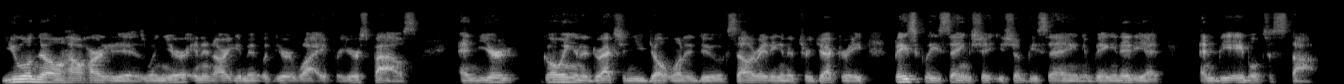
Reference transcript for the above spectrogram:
you will know how hard it is when you're in an argument with your wife or your spouse and you're going in a direction you don't want to do, accelerating in a trajectory, basically saying shit you shouldn't be saying and being an idiot, and be able to stop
